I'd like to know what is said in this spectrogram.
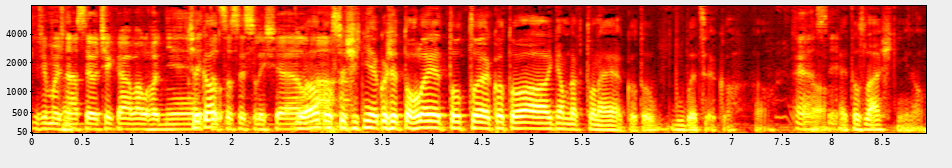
že možná no. si očekával hodně Čekal, to, co jsi slyšel. Jo, a... prostě všichni, jako, že tohle je to, to, jako to a říkám, tak to ne, jako to vůbec. Jako, jo. Jasně. Jo, je to zvláštní. No.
